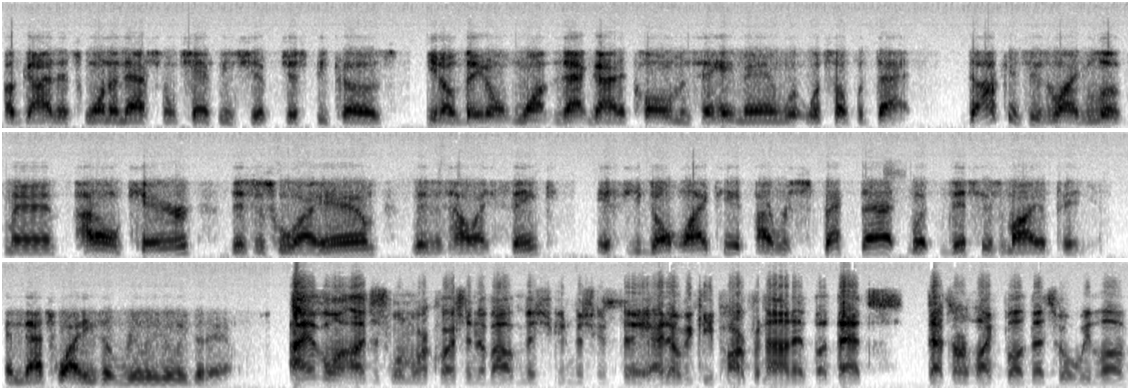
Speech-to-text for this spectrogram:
a guy that's won a national championship just because, you know, they don't want that guy to call them and say, hey, man, what's up with that? Dakich is like, look, man, I don't care. This is who I am. This is how I think. If you don't like it, I respect that, but this is my opinion. And that's why he's a really, really good analyst. I have one, uh, just one more question about Michigan, Michigan State. I know we keep harping on it, but that's that's our lifeblood. That's what we love.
